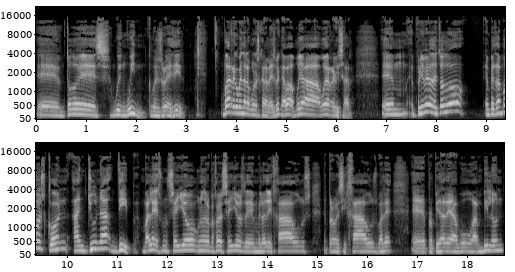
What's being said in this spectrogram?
Eh, todo es win-win, como se suele decir. Voy a recomendar algunos canales. Venga, va, voy a, voy a revisar. Em, primero de todo, Empezamos con Anjuna Deep, ¿vale? Es un sello, uno de los mejores sellos de Melody House, de Progressive House, ¿vale? Eh, propiedad de Abu Ambilon.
